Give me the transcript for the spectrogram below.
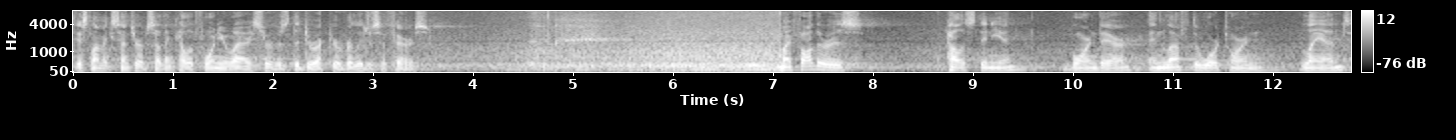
the Islamic Center of Southern California, where I serve as the Director of Religious Affairs. My father is Palestinian, born there, and left the war-torn land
